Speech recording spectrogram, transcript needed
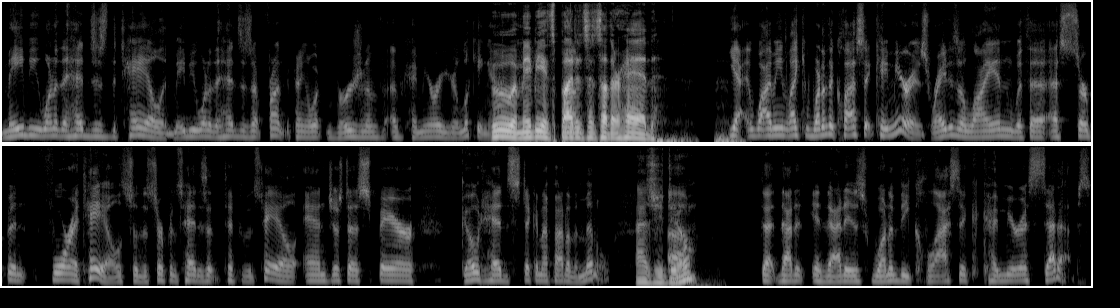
maybe one of the heads is the tail, and maybe one of the heads is up front, depending on what version of, of chimera you're looking at. Ooh, and maybe it's but um, it's its other head. Yeah, well, I mean, like one of the classic chimeras, right, is a lion with a, a serpent for a tail. So the serpent's head is at the tip of its tail, and just a spare goat head sticking up out of the middle. As you do. Um, that that is that is one of the classic chimera setups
